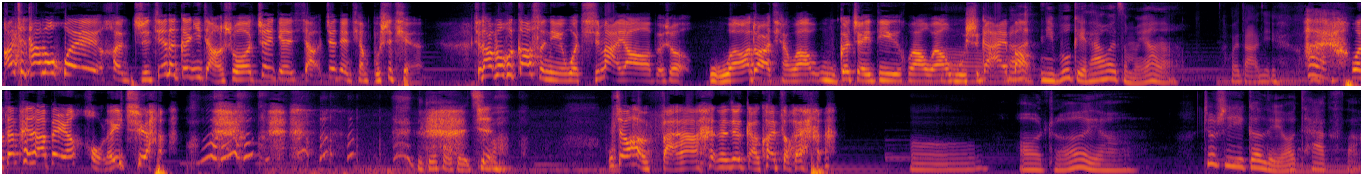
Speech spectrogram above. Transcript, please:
而且他们会很直接的跟你讲说，这点小这点钱不是钱，就他们会告诉你，我起码要，比如说我要多少钱，我要五个 JD，我要我要五十个 i 镑。你不给他会怎么样呢？回答你，哎呀，我在配他被人吼了一句啊，你可以吼回去吗？就很烦啊，那就赶快走呀。哦，哦，这样，就是一个旅游 tax 啊。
